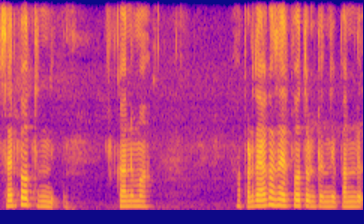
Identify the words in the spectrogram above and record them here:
సరిపోతుంది. కనుమ అప్పటిదాకా సరిపోతుంటుంది పనులు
